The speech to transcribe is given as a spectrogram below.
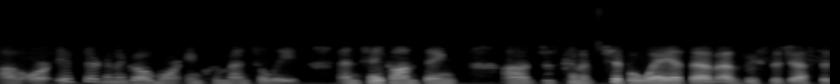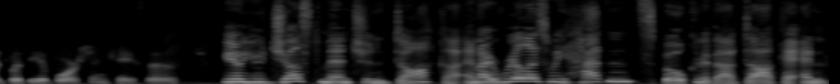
um, or if they're going to go more incrementally and take on things, uh, just kind of chip away at them, as we suggested with the abortion cases. You know, you just mentioned DACA, and I realized we hadn't spoken about DACA. And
